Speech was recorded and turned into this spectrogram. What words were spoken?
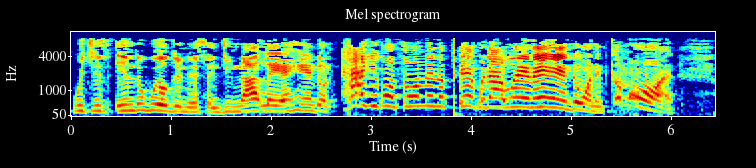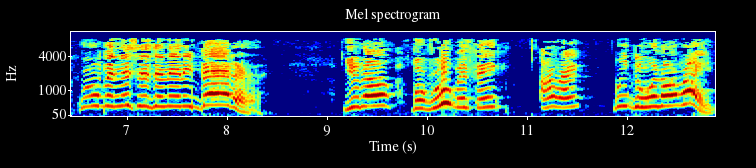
which is in the wilderness and do not lay a hand on, him. how you gonna throw him in the pit without laying a hand on him? Come on. Reuben, this isn't any better. You know? But Reuben think, alright, we doing alright.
